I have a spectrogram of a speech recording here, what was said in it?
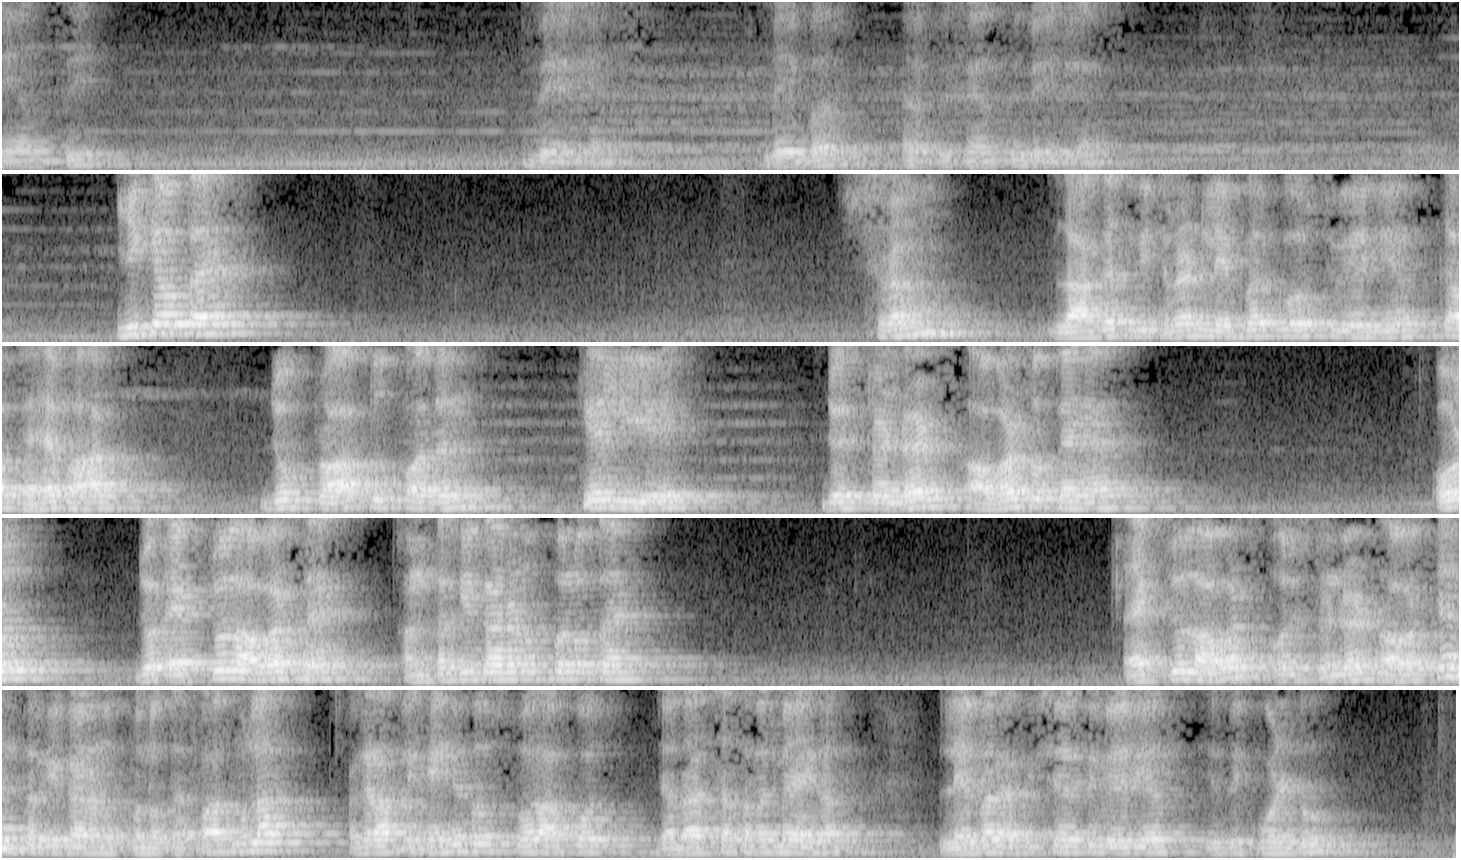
efficiency variance labour efficiency variance ये क्या होता है? श्रम, लागत, विचरण लेबर कॉस्ट वेरिएंस का वह भाग जो प्राप्त उत्पादन के लिए जो स्टैंडर्ड्स आवर्स होते हैं और जो एक्चुअल आवर्स है अंतर के कारण उत्पन्न होता है। एक्चुअल आवर्स और स्टैंडर्ड आवर्स के अंतर के कारण उत्पन्न होता है। फार्मूला अगर आप लिखेंगे तो उसको आपको ज़्यादा अच्छा समझ में आएगा। Labour efficiency variance is equal to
